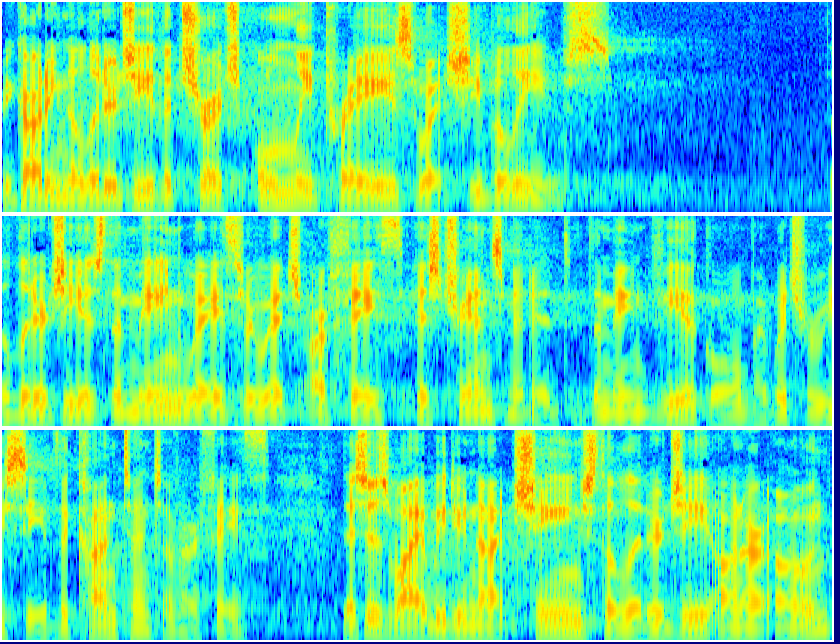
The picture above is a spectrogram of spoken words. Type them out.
Regarding the liturgy, the Church only prays what she believes. The liturgy is the main way through which our faith is transmitted, the main vehicle by which we receive the content of our faith. This is why we do not change the liturgy on our own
